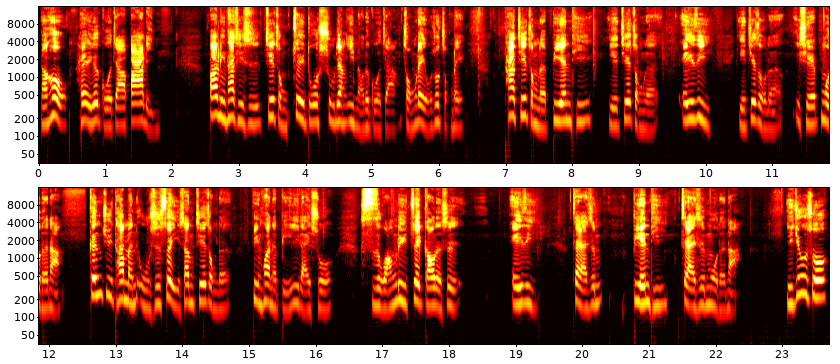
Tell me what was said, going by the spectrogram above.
然后还有一个国家巴林。巴林，它其实接种最多数量疫苗的国家，种类我说种类，它接种了 BNT，也接种了 AZ，也接种了一些莫德纳。根据他们五十岁以上接种的病患的比例来说，死亡率最高的是 AZ，再来是 BNT，再来是莫德纳。也就是说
